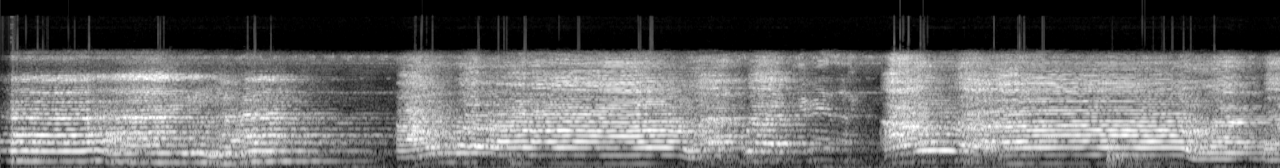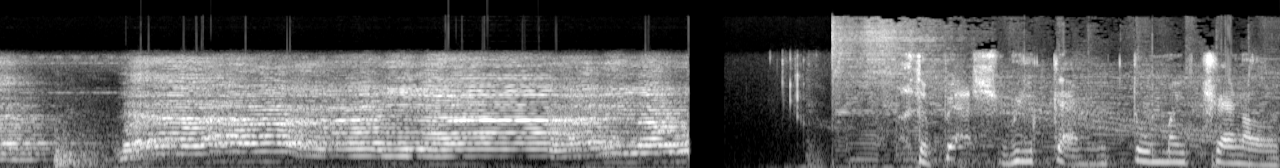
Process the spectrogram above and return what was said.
The best welcome to my channel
